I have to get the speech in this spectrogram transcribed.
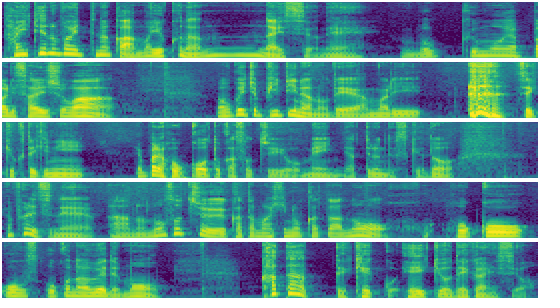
大抵の場合ってなんかあんま良くなんないですよね。僕もやっぱり最初は、まあ僕一応 PT なので、あんまり 積極的に、やっぱり歩行とかそっちをメインでやってるんですけど、やっぱりですね、あの脳卒中肩麻痺の方の歩行を行う上でも、肩って結構影響でかいんですよ。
